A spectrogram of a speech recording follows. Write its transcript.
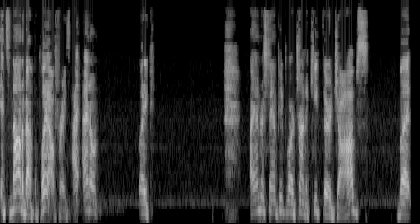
It's not about the playoff race. I, I don't like. I understand people are trying to keep their jobs, but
